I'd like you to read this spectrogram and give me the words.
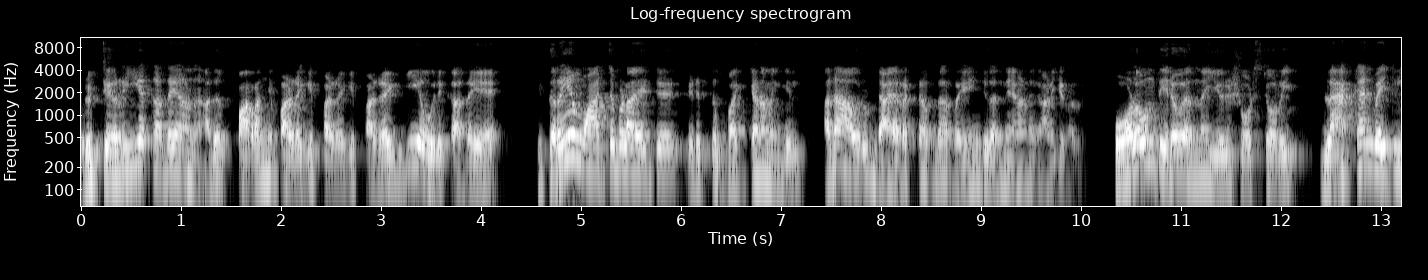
ഒരു ചെറിയ കഥയാണ്. അത് പറഞ്ഞ് പഴകി പഴകി പഴകിയ ഒരു കഥയെ ഇത്രയും വാച്ചബിൾ ആയിട്ട് എടുത്ത് വയ്ക്കണമെങ്കിൽ അത് ആ ഒരു ഡയറക്ടറുടെ റേഞ്ച് തന്നെയാണ് കാണിക്കുന്നത്. ഓളവും തീരവും എന്ന ഈ ഒരു ഷോർട്ട് സ്റ്റോറി ബ്ലാക്ക് ആൻഡ് വൈറ്റിൽ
